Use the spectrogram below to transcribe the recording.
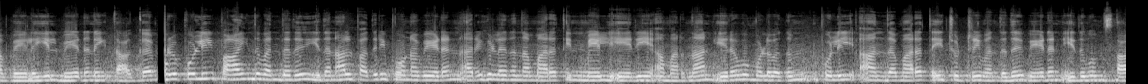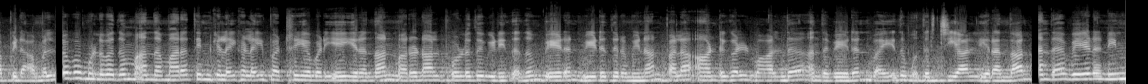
அவ்வேளையில் வேடனை தாக்க ஒரு புலி பாய்ந்து வந்தது. இதனால் பதறிப்போன வேடன் அருகிலிருந்த மரத்தின் மேல் ஏறி அமர்ந்தான். இரவு முழுவதும் புலி அந்த மரத்தை சுற்றி வந்தது. வேடன் எதுவும் சாப்பிடாமல் இரவு முழுவதும் அந்த மரத்தின் கிளைகளை பற்றியபடியே இருந்தான். மறுநாள் பொழுது விடிந்ததும் வேடன் வீடு திரும்பினான். பல ஆண்டுகள் வாழ்ந்த அந்த வேடன் வயது முதிர்ச்சியால் இறந்தான். அந்த வேடனின்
